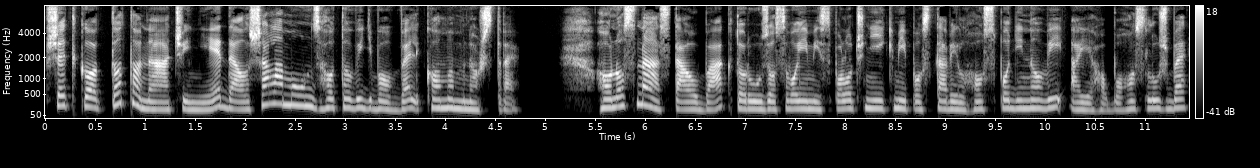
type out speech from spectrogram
Všetko toto náčinie dal Šalamún zhotoviť vo veľkom množstve. Honosná stavba, ktorú so svojimi spoločníkmi postavil hospodinovi a jeho bohoslužbe,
